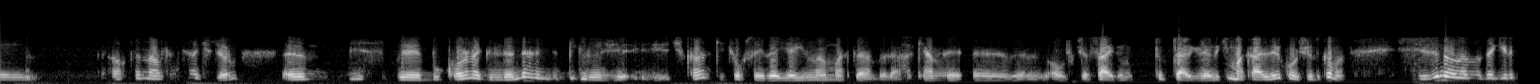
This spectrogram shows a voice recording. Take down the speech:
e, aklının altını çizmek istiyorum. Ee, biz e, bu korona günlerinde hani bir gün önce e, çıkan ki çok sayıda yayınlanmakta böyle hakemli e, oldukça saygın tıp dergilerindeki makaleleri konuşuyorduk ama sizin alanınıza girip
